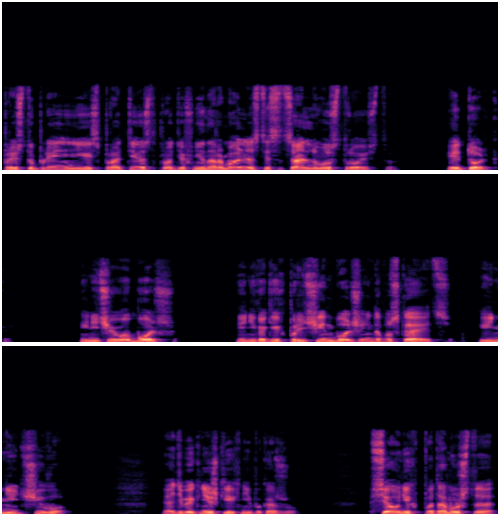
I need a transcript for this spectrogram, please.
Преступление есть протест против ненормальности социального устройства. И только. И ничего больше. И никаких причин больше не допускается. И ничего. Я тебе книжки их не покажу. Все у них потому, что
